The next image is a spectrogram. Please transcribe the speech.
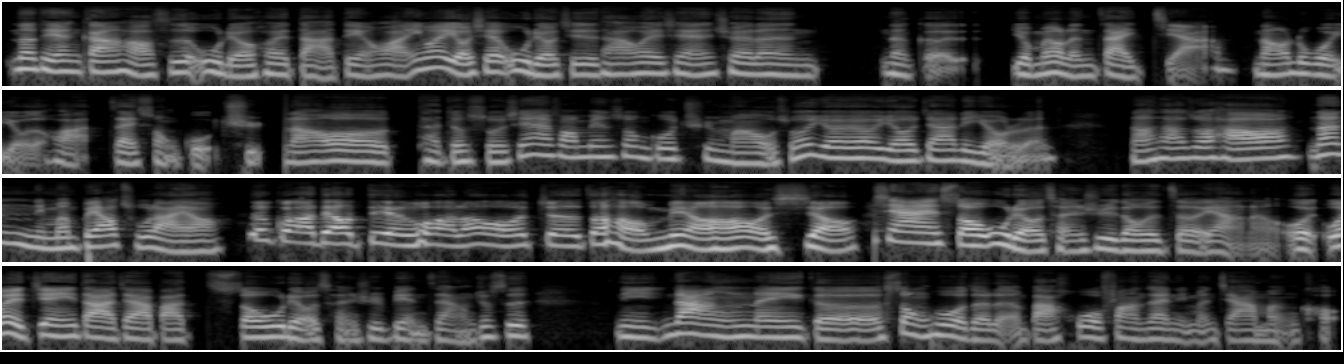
那天刚好是物流会打电话，因为有些物流其实他会先确认那个有没有人在家，然后如果有的话再送过去。然后他就说：“现在方便送过去吗？”我说：“有有有，家里有人。”然后他说：“好，那你们不要出来哦。”就挂掉电话。然后我觉得这好妙，好好笑。现在收物流程序都是这样了，我我也建议大家把收物流程序变这样，就是你让那个送货的人把货放在你们家门口。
